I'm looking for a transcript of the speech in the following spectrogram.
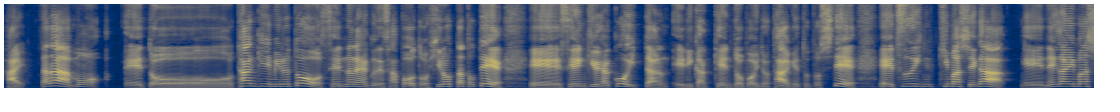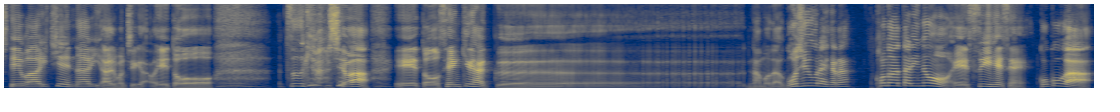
はい。ただ、もう、えっ、ー、と、短期で見ると、1700でサポートを拾ったとて、えー、1900を一旦、えー、利確検討ポイント、ターゲットとして、えー、続きましてが、えー、願いましては、1円なり、あ、間違え、えっ、ー、と、続きましては、えっ、ー、と、1900、なもだ、50ぐらいかな。このあたりの、えー、水平線、ここが、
